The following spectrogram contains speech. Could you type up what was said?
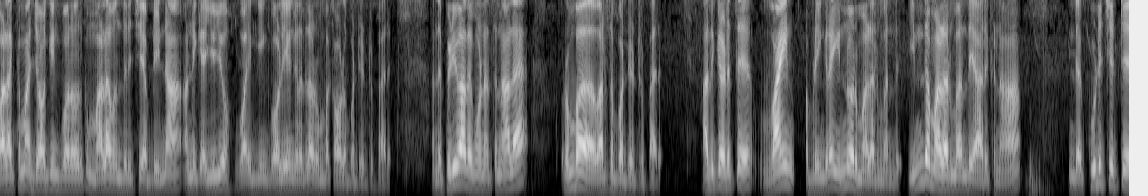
வழக்கமாக ஜாக்கிங் போகிறவருக்கு மழை வந்துருச்சு அப்படின்னா அன்றைக்கி ஐயோ வாக்கிங் போலியங்கிறதுல ரொம்ப கவலைப்பட்டுட்டு இருப்பார். அந்த பிடிவாத குணத்தினால ரொம்ப வருத்தப்பட்டுட்டு இருப்பார். அதுக்கடுத்து வைன் அப்படிங்கிற இன்னொரு மலர் மருந்து. இந்த மலர் மருந்து யாருக்குன்னா இந்த குடிச்சிட்டு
